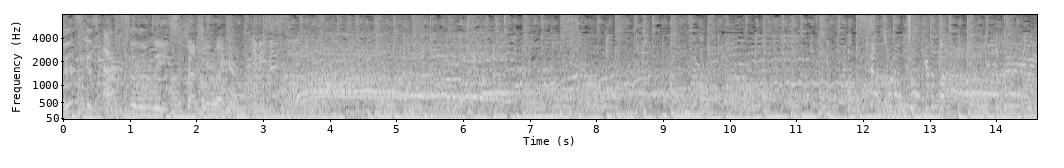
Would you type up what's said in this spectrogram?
this is absolutely special right here. That's what I'm talking about. Baby,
